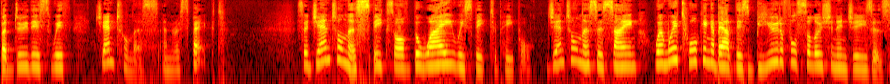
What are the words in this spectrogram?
But do this with gentleness and respect. So, gentleness speaks of the way we speak to people. Gentleness is saying when we're talking about this beautiful solution in Jesus,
